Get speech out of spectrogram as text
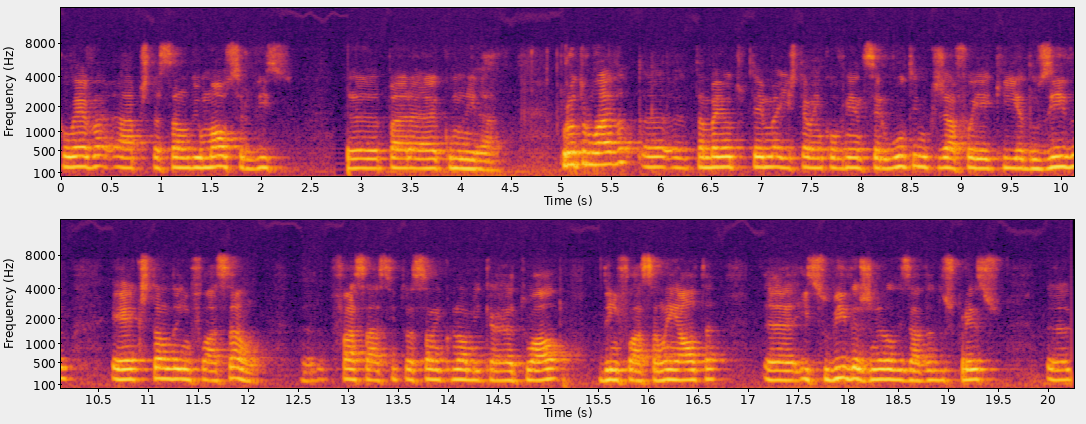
que leva à prestação de um mau serviço uh, para a comunidade. Por outro lado, uh, também outro tema, e isto é o inconveniente de ser o último, que já foi aqui aduzido, é a questão da inflação. Uh, face à situação económica atual, de inflação em alta uh, e subida generalizada dos preços, uh,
